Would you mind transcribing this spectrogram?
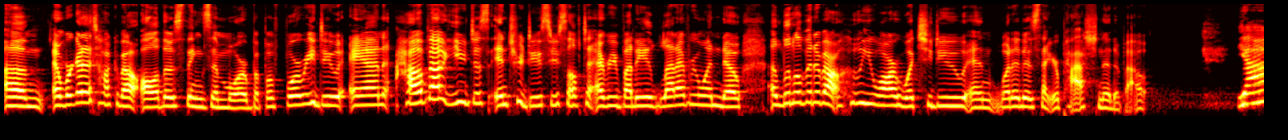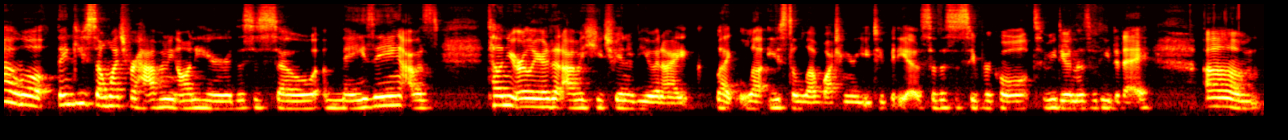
Um, and we're going to talk about all those things and more. But before we do, Anne, how about you just introduce yourself to everybody? Let everyone know a little bit about who you are, what you do, and what it is that you're passionate about. Yeah, well, thank you so much for having me on here. This is so amazing. I was telling you earlier that I'm a huge fan of you and I like lo- used to love watching your YouTube videos. So this is super cool to be doing this with you today. Um,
